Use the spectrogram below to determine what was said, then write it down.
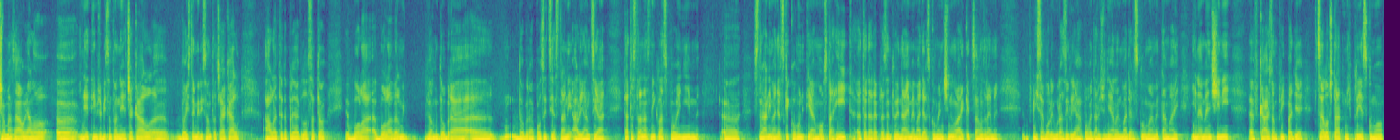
Čo ma zaujalo, uh, nie tým, že by som to nečakal, uh, do istej miery som to čakal, ale teda prejavilo sa to, bola, bola veľmi, veľmi dobrá, uh, dobrá pozícia strany Aliancia. Táto strana vznikla spojením E, strany maďarskej komunity a Mosta Hit, e, teda reprezentuje najmä maďarskú menšinu, aj keď samozrejme by sa boli urazili a povedali, že nie len Maďarsku, máme tam aj iné menšiny. E, v každom prípade v celoštátnych prieskumoch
